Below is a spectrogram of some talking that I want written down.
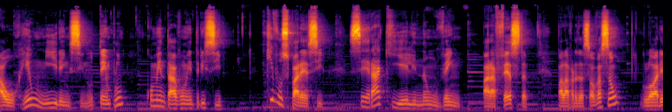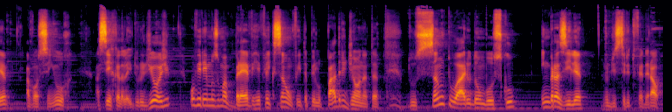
ao reunirem-se no templo, comentavam entre si: Que vos parece? Será que ele não vem para a festa? Palavra da salvação, glória a vós, Senhor. Acerca da leitura de hoje, ouviremos uma breve reflexão feita pelo Padre Jonathan, do Santuário Dom Bosco, em Brasília, no Distrito Federal.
